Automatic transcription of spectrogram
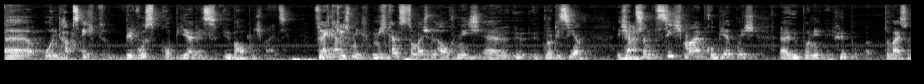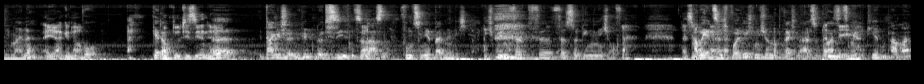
äh, und habe es echt bewusst probiert, ist überhaupt nicht meins. Vielleicht kann ich mich, mich kann es zum Beispiel auch nicht äh, hypnotisieren. Ich ja. habe schon zigmal probiert, mich äh, hypo, hypo, du weißt, was ich meine? Ja, genau. Hypo, Genau. Hypnotisieren, ja. Äh, Dankeschön, hypnotisieren zu lassen, funktioniert bei mir nicht. Ich bin für, für, für so Dinge nicht offen. Also, Aber jetzt, äh, ich wollte dich nicht unterbrechen. Also du hast nee. jetzt meditiert ein paar Mal?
